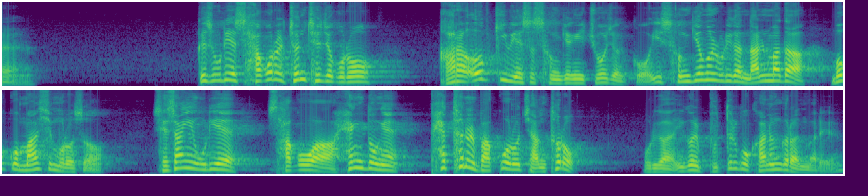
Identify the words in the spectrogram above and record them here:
예. 그래서 우리의 사고를 전체적으로 갈아엎기 위해서 성경이 주어졌고 이 성경을 우리가 날마다 먹고 마심으로써 세상이 우리의 사고와 행동의 패턴을 바꾸어 놓지 않도록 우리가 이걸 붙들고 가는 거란 말이에요.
